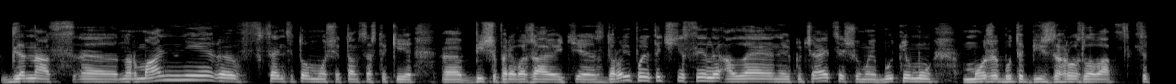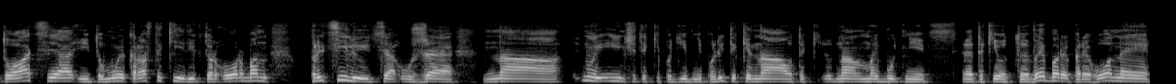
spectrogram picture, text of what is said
для нас е, нормальні е, в сенсі тому, що там все ж таки е, більше переважають е, здорові політичні сили, але не виключається, що в майбутньому може бути більш загрозлива ситуація, і тому якраз таки Віктор Орбан. прицілюються уже на ну і інші такі подібні політики на отакі на майбутні е, такі от вибори, перегони,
